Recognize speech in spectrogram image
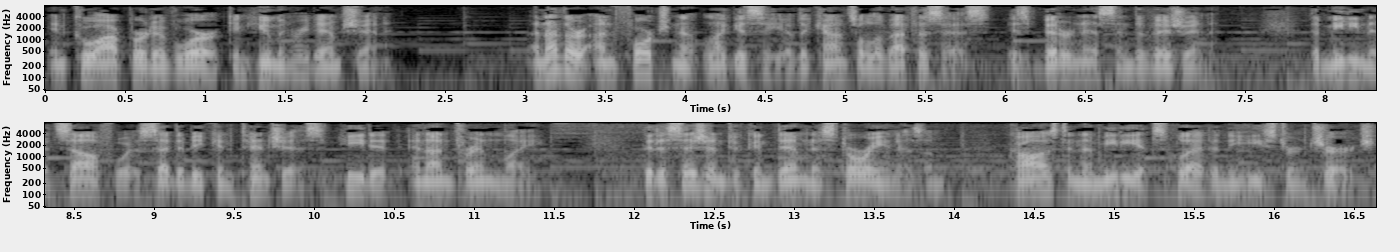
and cooperative work in human redemption. Another unfortunate legacy of the Council of Ephesus is bitterness and division. The meeting itself was said to be contentious, heated, and unfriendly. The decision to condemn Nestorianism caused an immediate split in the Eastern Church,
